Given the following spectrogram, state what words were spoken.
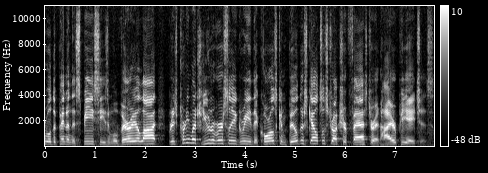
will depend on the species and will vary a lot, but it's pretty much universally agreed that corals can build their skeletal structure faster at higher pHs.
